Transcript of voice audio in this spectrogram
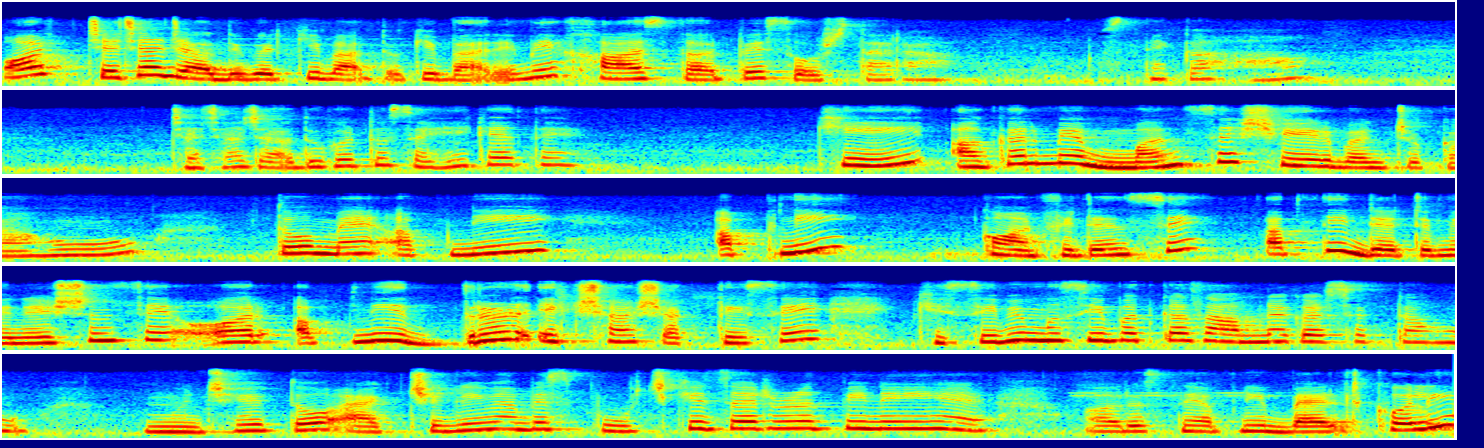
और चचा जादूगर की बातों के बारे में ख़ास तौर पे सोचता रहा। उसने कहा हाँ चचा जादूगर तो सही कहते हैं कि अगर मैं मन से शेर बन चुका हूँ तो मैं अपनी अपनी कॉन्फिडेंस से, अपनी डिटर्मिनेशन से और अपनी दृढ़ इच्छा शक्ति से किसी भी मुसीबत का सामना कर सकता हूँ। मुझे तो एक्चुअली में अब इस पूछ की ज़रूरत भी नहीं है। और उसने अपनी बेल्ट खोली,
